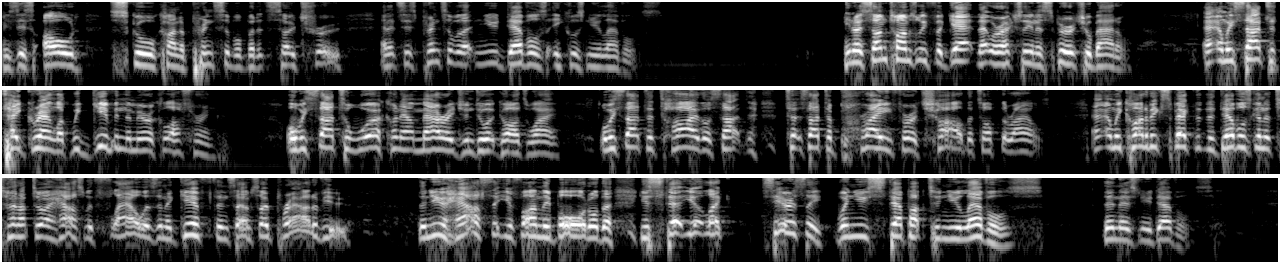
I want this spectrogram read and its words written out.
is this old school kind of principle, but it's so true. And it's this principle that new devils equals new levels. You know, sometimes we forget that we're actually in a spiritual battle. And we start to take ground, like we give in the miracle offering. Or we start to work on our marriage and do it God's way. Or we start to tithe or start to, start to pray for a child that's off the rails. And we kind of expect that the devil's going to turn up to our house with flowers and a gift and say, I'm so proud of you. The new house that you finally bought, or the you you're like, Seriously, when you step up to new levels, then there's new devils.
